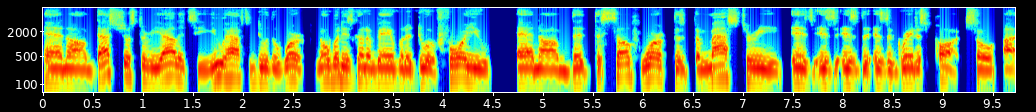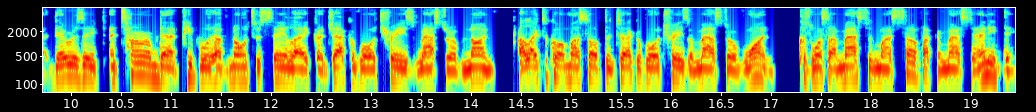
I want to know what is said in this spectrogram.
And um, that's just the reality. You have to do the work. Nobody's going to be able to do it for you and um, the the self work, the, the mastery is is is the is the greatest part. So uh, there is a, a term that people have known to say like a jack of all trades, master of none. I like to call myself the jack of all trades, a master of one. Because once I mastered myself, I can master anything.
